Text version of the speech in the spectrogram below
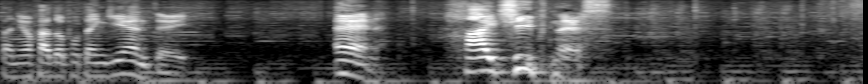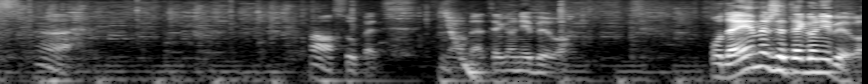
Taniocha do potęgi entej. N. High cheapness. Ach. O, super. Dobra, tego nie było. Udajemy, że tego nie było.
